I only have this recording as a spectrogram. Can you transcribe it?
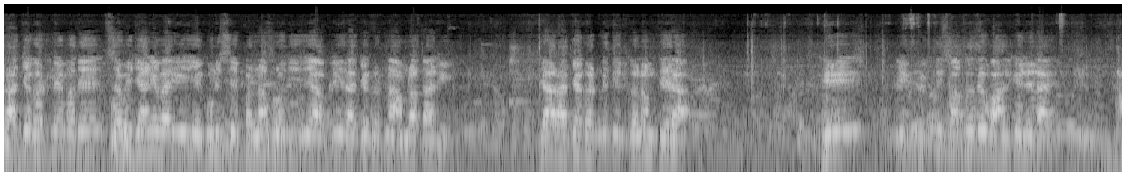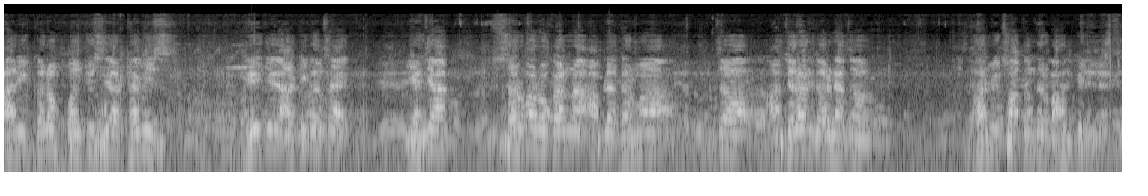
राज्यघटनेमध्ये सव्वीस जानेवारी एकोणीसशे पन्नास रोजी जी आपली राज्यघटना अंमलात आली त्या राज्यघटनेतील कलम तेरा हे एक व्यक्ती स्वातंत्र्य बहाल केलेलं आहे. आणि कलम पंचवीस ते अठ्ठावीस हे जे आर्टिकल्स आहेत याच्यात सर्व लोकांना आपल्या धर्माचं आचरण करण्याचं धार्मिक स्वातंत्र्य बहाल केलेलं आहे.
